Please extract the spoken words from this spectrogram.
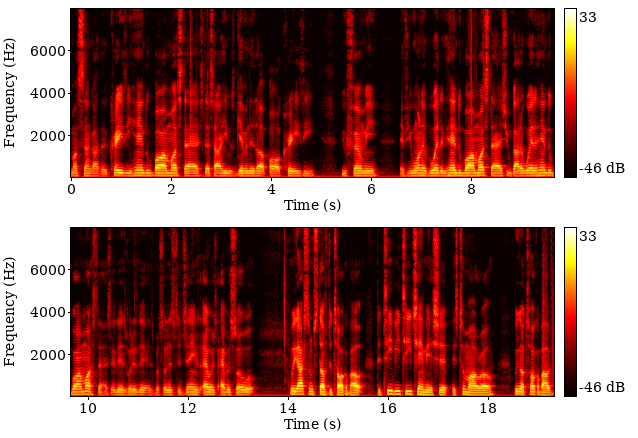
My son got the crazy handlebar mustache. That's how he was giving it up all crazy. You feel me? If you want to wear the handlebar mustache, you gotta wear the handlebar mustache. It is what it is. But so this is the James Edwards episode. We got some stuff to talk about. The TBT championship is tomorrow. We're gonna talk about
